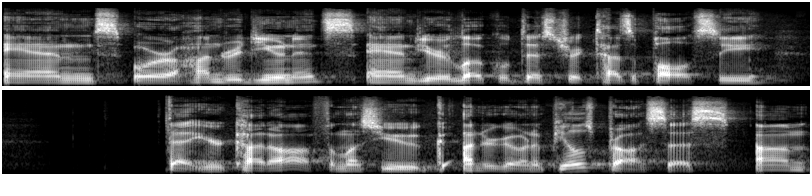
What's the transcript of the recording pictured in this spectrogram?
and, or 100 units, and your local district has a policy that you're cut off unless you undergo an appeals process. Um,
